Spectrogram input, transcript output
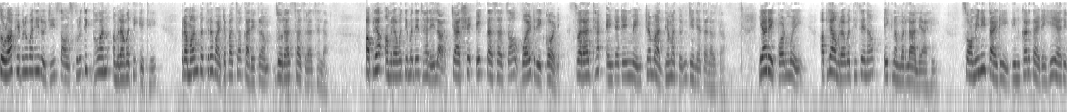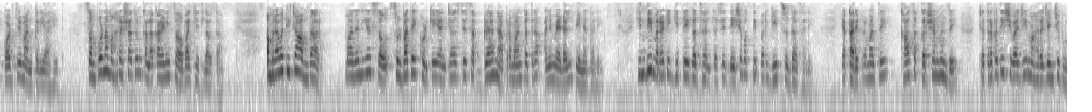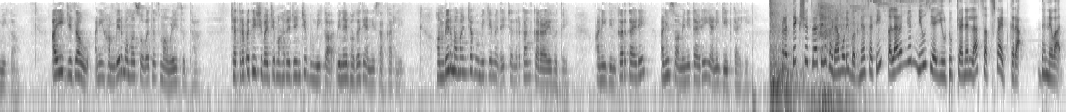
सोळा फेब्रुवारी रोजी सांस्कृतिक भवन अमरावती येथे प्रमाणपत्र वाटपाचा कार्यक्रम जोरात साजरा झाला. आपल्या अमरावतीमध्ये झालेला चारशे एक तासाचा वर्ल्ड रेकॉर्ड स्वराध्या एंटरटेनमेंटच्या माध्यमातून घेण्यात आला होता. या रेकॉर्डमुळे आपल्या अमरावतीचे नाव एक नंबरला आले आहे. स्वामिनी तायडे दिनकर तायडे हे या रेकॉर्डचे मानकरी आहेत. संपूर्ण महाराष्ट्रातून कलाकारांनी सहभाग घेतला होता. अमरावतीच्या आमदार माननीय सौ सुलभाताई खोडके यांच्या हस्ते सगळ्यांना प्रमाणपत्र आणि मेडल देण्यात आले. हिंदी मराठी गीते गझल तसे देशभक्तीपर गीत सुद्धा झाले. या कार्यक्रमाचे खास आकर्षण म्हणजे छत्रपती शिवाजी महाराजांची भूमिका आई जिजाऊ आणि हंबीर मामासोबतच मावळी सुद्धा. छत्रपती शिवाजी महाराजांची भूमिका विनय भगत यांनी साकारली. हंबीर मामांच्या भूमिकेमध्ये चंद्रकांत कराळे होते आणि दिनकर तायडे आणि स्वामिनी तायडे यांनी गीत गायले. प्रत्येक क्षेत्रातील घडामोडी बघण्यासाठी कलारंजन न्यूज या यूट्यूब चॅनलला सबस्क्राईब करा. धन्यवाद.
